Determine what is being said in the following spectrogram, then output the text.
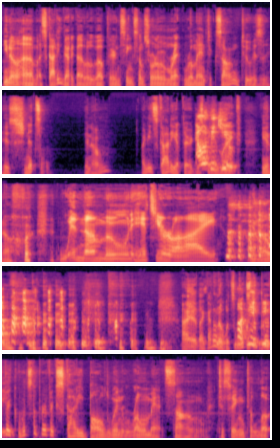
You know um Scotty got to go, go up there and sing some sort of romantic song to his his schnitzel you know I need Scotty up there That would be cute. like you know when the moon hits your eye you know? I like i don't know what's what's the perfect what's the perfect scotty baldwin romance song to sing to Lo,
